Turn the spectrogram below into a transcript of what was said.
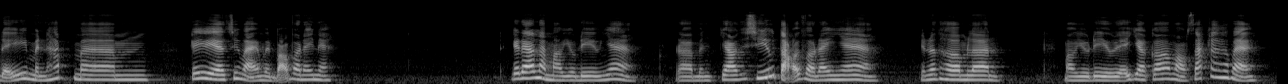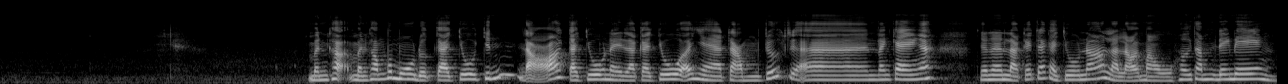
để mình hấp à, cái xíu mại mình bỏ vào đây nè. Cái đó là màu dầu điều nha. Rồi mình cho tí xíu tỏi vào đây nha cho nó thơm lên màu dầu điều để cho có màu sắc á các bạn. Mình không mình không có mua được cà chua chín đỏ. Cà chua này là cà chua ở nhà trồng trước à, lan can á. Cho nên là cái trái cà chua nó là loại màu hơi thâm đen đen.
